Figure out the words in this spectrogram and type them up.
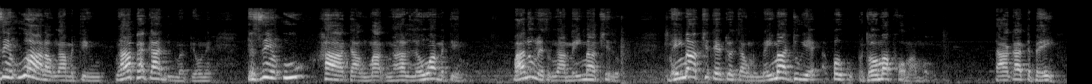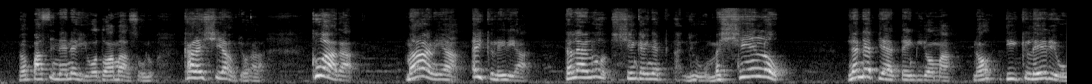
ဇင်ဦးဟာတော့ငါမတင်ဘူးငါဘက်ကလူမပြောနဲ့ဒဇင်ဦးဟာတောင်မှငါလုံးဝမတင်ဘူးဘာလို့လဲဆိုငါမိမဖြစ်လို့မိမဖြစ်တဲ့အတွက်ကြောင့်မိမတုရဲ့အပုတ်ကိုဘတော်မှဖော်မှာမဟုတ်ဒါကတပိန် နော်ပါစင်နယ်နဲ့ရောသွားမှဆိုလို့ခါလဲရှေ့အောင်ပြောတာခုကမရင်းကအဲ့ကလေးတွေကဒလန်လို့ရှင်းကိန်းတဲ့လူကိုမရှင်းလို့လက်နဲ့ပြန်တင်ပြီးတော့မှနော်ဒီကလေးတွေကို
